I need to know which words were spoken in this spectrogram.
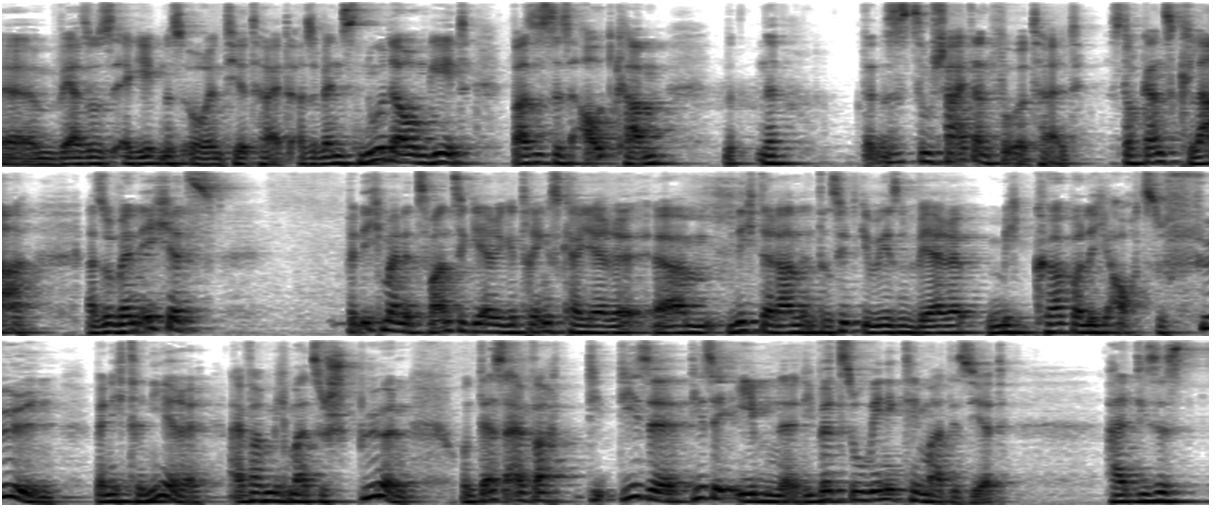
ähm, versus Ergebnisorientiertheit. Also wenn es nur darum geht, was ist das Outcome, na, dann ist es zum Scheitern verurteilt. Ist doch ganz klar. Also wenn ich jetzt, wenn ich meine 20-jährige Trainingskarriere ähm, nicht daran interessiert gewesen wäre, mich körperlich auch zu fühlen, wenn ich trainiere, einfach mich mal zu spüren und das einfach, die, diese, diese Ebene, die wird so wenig thematisiert. Halt dieses,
